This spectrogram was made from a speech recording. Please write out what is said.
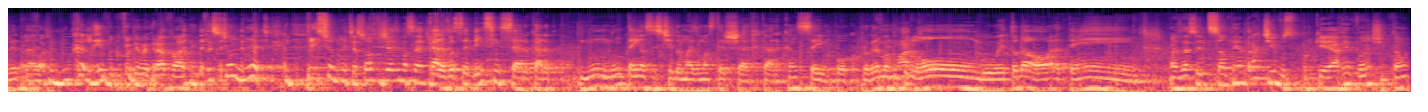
é verdade. Eu nunca lembro que o programa é gravado. Impressionante, impressionante. É só a 27 Cara, eu vou ser bem sincero, cara. Não, não tenho assistido mais o Masterchef, cara. Cansei um pouco. O programa é muito longo e toda hora tem. Mas essa edição tem atrativos, porque é a revanche. Então,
